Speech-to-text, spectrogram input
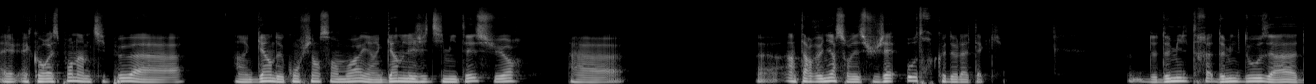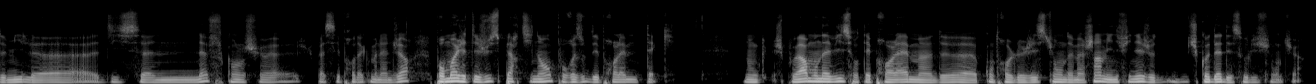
elles- correspondent un petit peu à un gain de confiance en moi et un gain de légitimité sur euh, euh, intervenir sur des sujets autres que de la tech. De 2013 2012 à 2019, quand je suis, je suis passé product manager, pour moi j'étais juste pertinent pour résoudre des problèmes tech. Donc, je pouvais avoir mon avis sur tes problèmes de euh, contrôle de gestion, de machin, mais in fine, je, je codais des solutions, tu vois.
